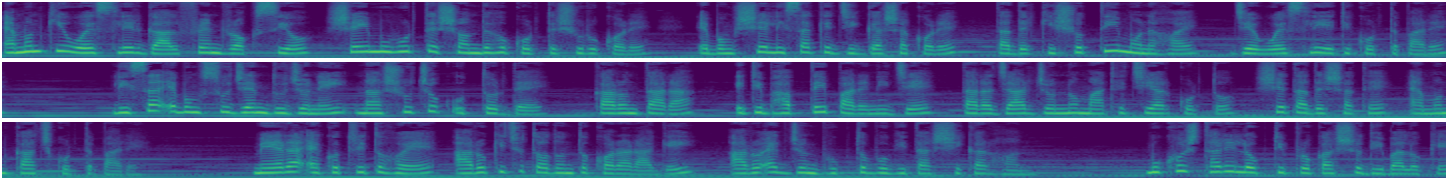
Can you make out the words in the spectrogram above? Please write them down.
এমনকি ওয়েসলির গার্লফ্রেন্ড রক্সিও সেই মুহূর্তে সন্দেহ করতে শুরু করে এবং সে লিসাকে জিজ্ঞাসা করে, তাদের কি সত্যিই মনে হয় যে ওয়েসলি এটি করতে পারে? লিসা এবং সুজেন দুজনেই না সূচক উত্তর দেয়, কারণ তারা এটি ভাবতেই পারেনি যে তারা যার জন্য মাঠে চিয়ার করত, সে তাদের সাথে এমন কাজ করতে পারে। মেয়েরা একত্রিত হয়ে আরও কিছু তদন্ত করার আগেই আরও একজন ভুক্তভোগী তার শিকার হন। মুখোশধারী লোকটি প্রকাশ্য দিবালোকে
